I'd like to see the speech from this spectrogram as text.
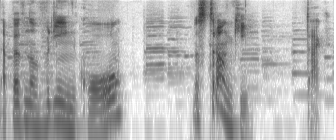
na pewno w linku do stronki, tak,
